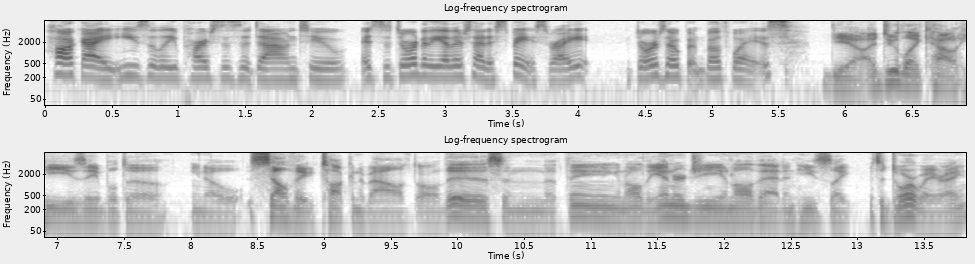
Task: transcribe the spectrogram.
Hawkeye easily parses it down to it's the door to the other side of space, right? Doors open both ways. Yeah, I do like how he's able to, you know, Selvig talking about all this and the thing and all the energy and all that, and he's like, it's a doorway, right?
